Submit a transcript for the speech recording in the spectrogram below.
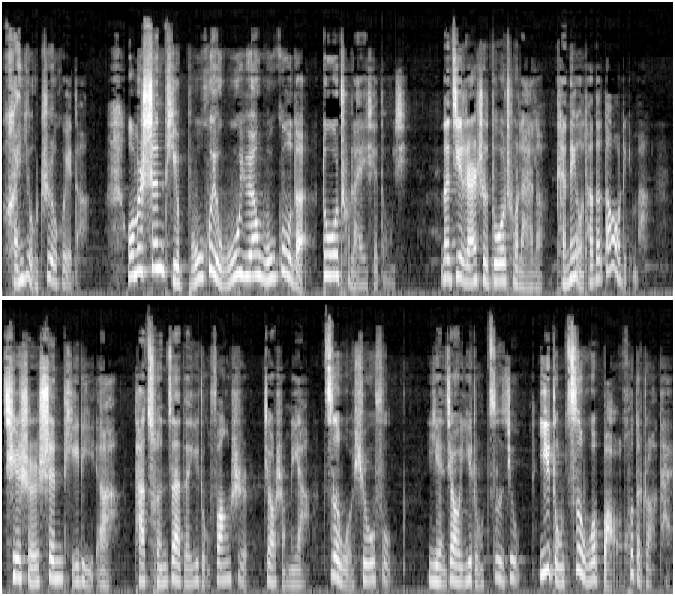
很有智慧的。我们身体不会无缘无故的多出来一些东西，那既然是多出来了，肯定有它的道理嘛。其实身体里啊，它存在的一种方式叫什么呀？自我修复，也叫一种自救，一种自我保护的状态。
